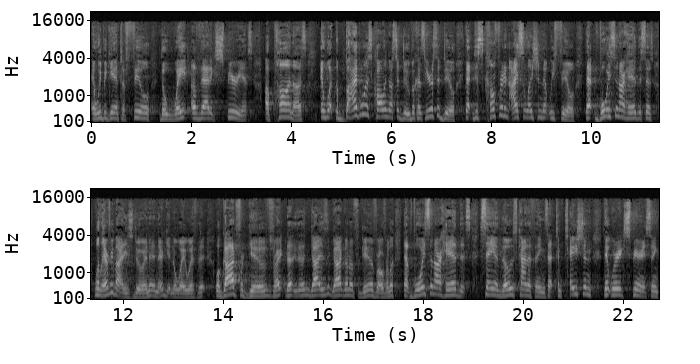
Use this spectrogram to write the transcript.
and we began to feel the weight of that experience upon us. And what the Bible is calling us to do, because here's the deal that discomfort and isolation that we feel, that voice in our head that says, well, everybody's doing it and they're getting away with it. Well, God forgives, right? God, isn't God going to forgive or overlook? That voice in our head that's saying those kind of things, that temptation that we're experiencing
